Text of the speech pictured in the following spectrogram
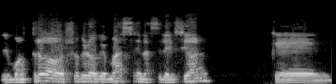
demostró yo creo que más en la selección que,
